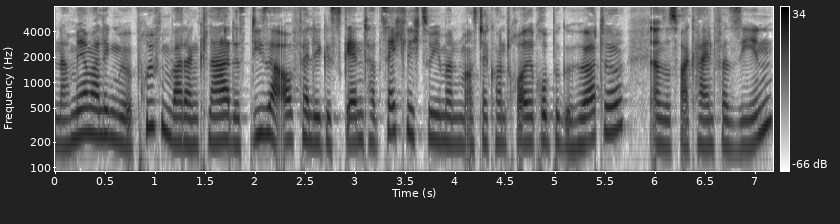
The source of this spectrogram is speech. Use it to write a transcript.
Nach mehrmaligem Überprüfen war dann klar, dass dieser auffällige Scan tatsächlich zu jemandem aus der Kontrollgruppe gehörte. Also es war kein Versehen.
